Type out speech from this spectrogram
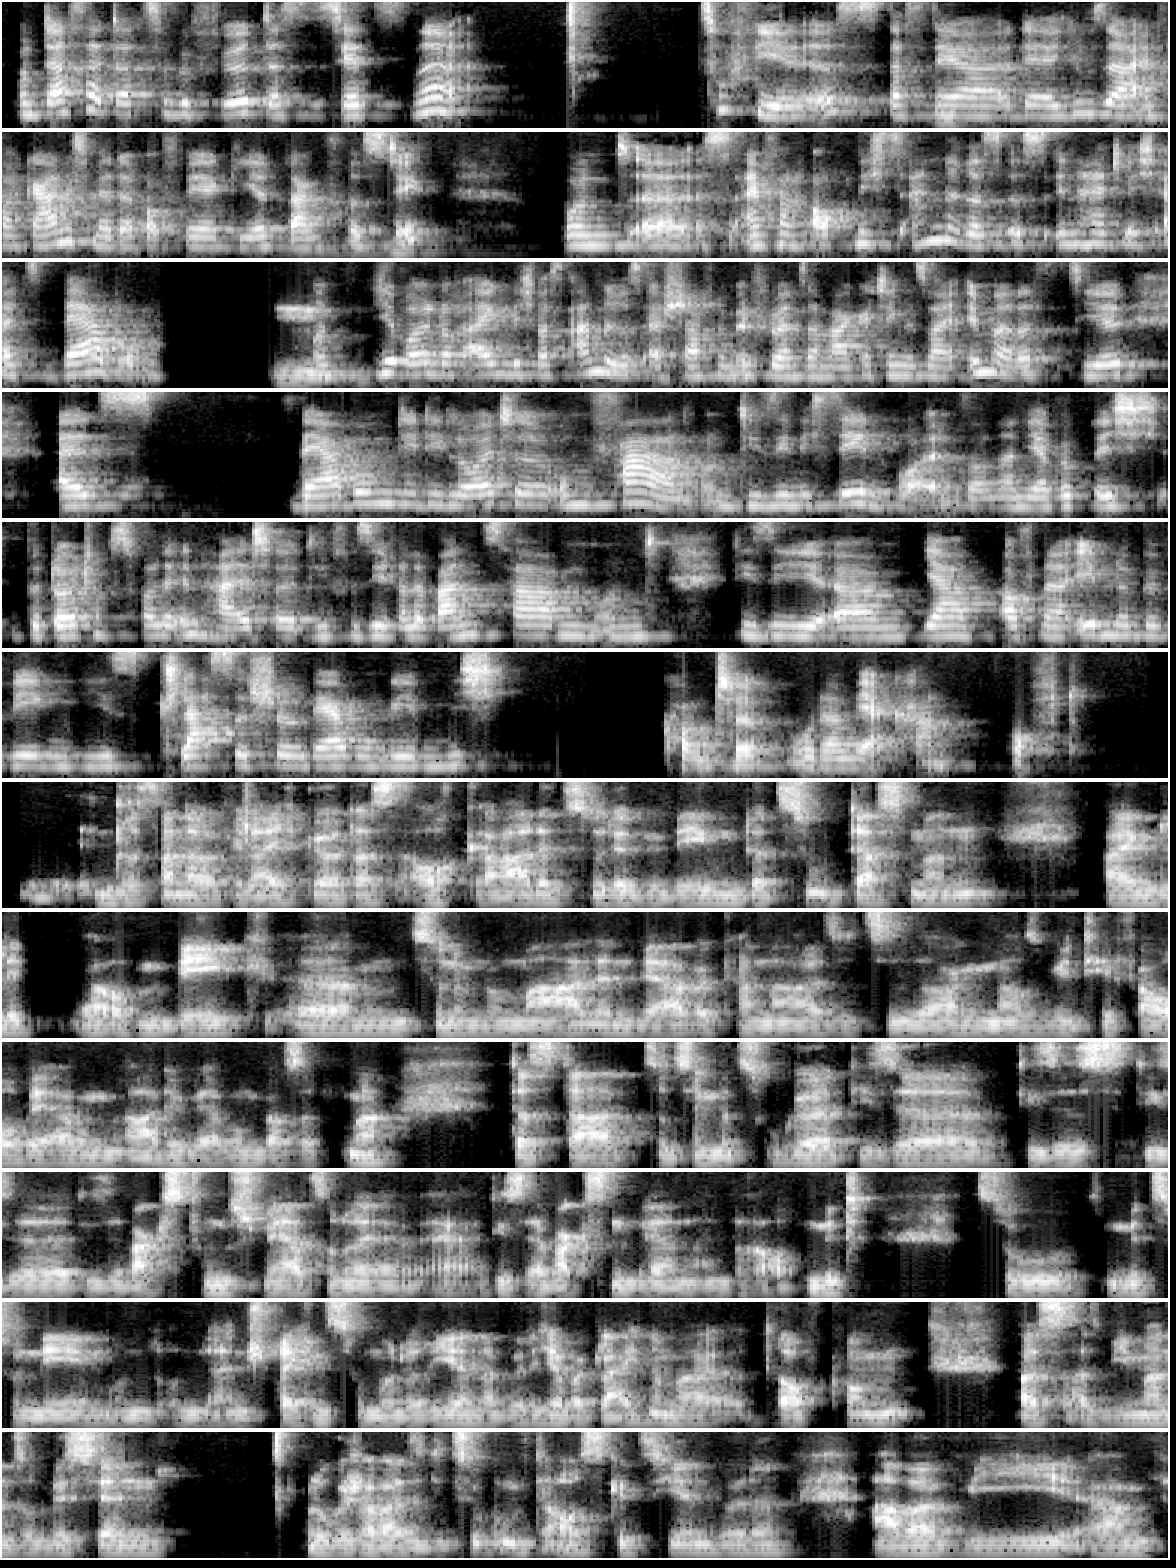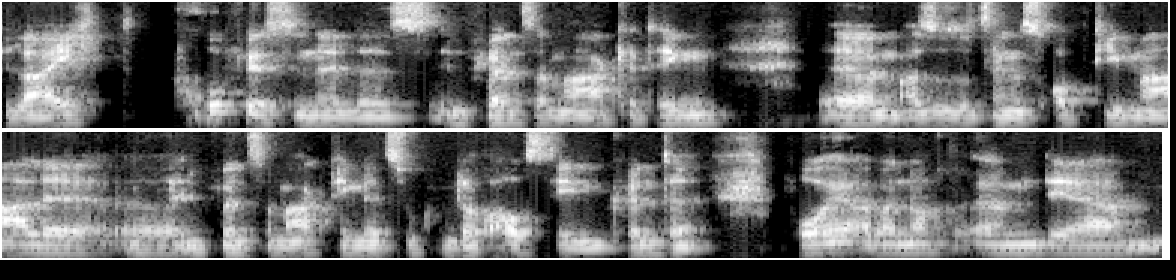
Und das hat dazu geführt, dass es jetzt ne, zu viel ist, dass der, der User einfach gar nicht mehr darauf reagiert langfristig und äh, es einfach auch nichts anderes ist inhaltlich als Werbung. Mhm. Und wir wollen doch eigentlich was anderes erschaffen im Influencer-Marketing. Das war ja immer das Ziel, als Werbung, die die Leute umfahren und die sie nicht sehen wollen, sondern ja wirklich bedeutungsvolle Inhalte, die für sie Relevanz haben und die sie ähm, ja auf einer Ebene bewegen, wie es klassische Werbung eben nicht konnte oder mehr kann, oft. Interessant, aber vielleicht gehört das auch gerade zu der Bewegung dazu, dass man eigentlich auf dem Weg ähm, zu einem normalen Werbekanal sozusagen, genauso wie TV-Werbung, Radiowerbung, was auch immer, dass da sozusagen dazugehört, diese, dieses, diese, diese Wachstumsschmerzen oder äh, dieses Erwachsenwerden einfach auch mit zu, mitzunehmen und, und entsprechend zu moderieren. Da würde ich aber gleich nochmal drauf kommen, was, also wie man so ein bisschen logischerweise die Zukunft ausskizzieren würde, aber wie ähm, vielleicht professionelles Influencer-Marketing, ähm, also sozusagen das optimale äh, Influencer-Marketing der Zukunft auch aussehen könnte. Vorher aber noch ähm, der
